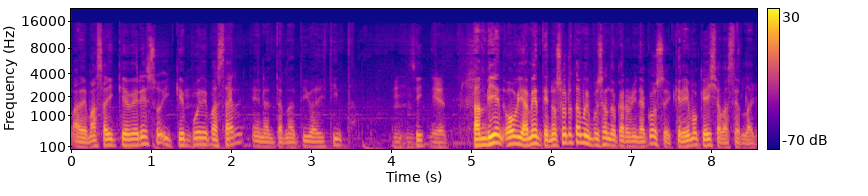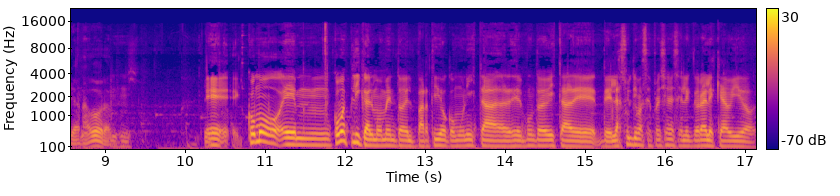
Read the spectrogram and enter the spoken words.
Además hay que ver eso y qué puede pasar en alternativas distintas. Sí. Bien. También, obviamente, nosotros estamos impulsando a Carolina Cose, creemos que ella va a ser la ganadora. Eh, ¿cómo, em, cómo explica el momento del Partido Comunista desde el punto de vista de, las últimas expresiones electorales que ha habido?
